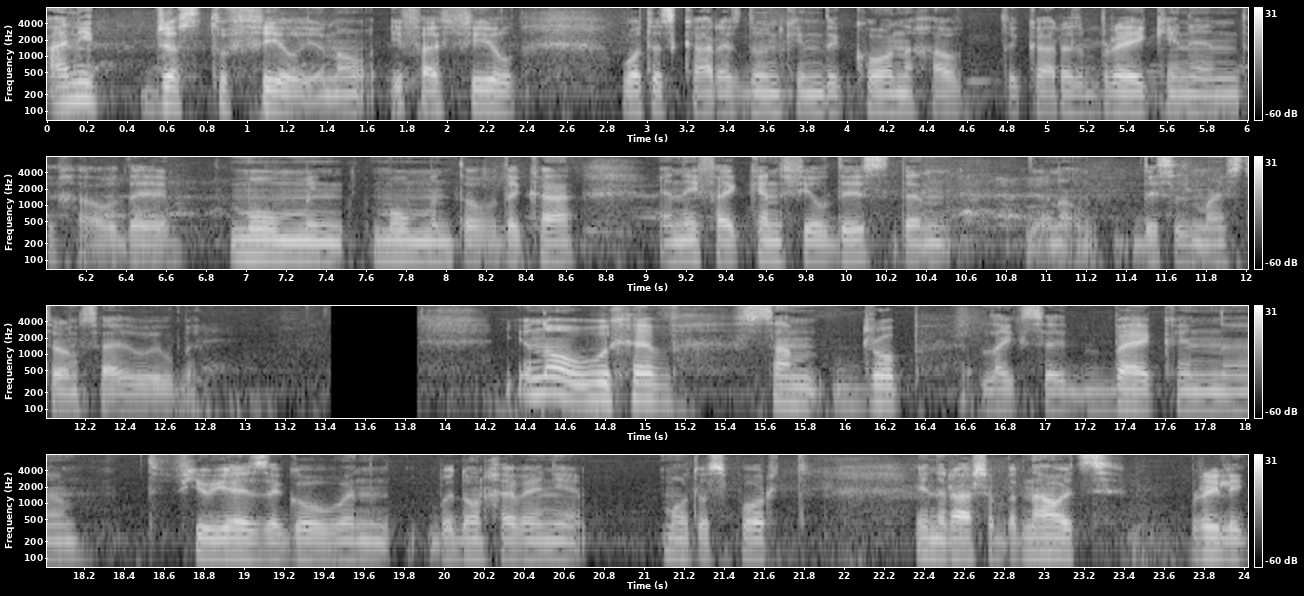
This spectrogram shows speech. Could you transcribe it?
I need just to feel, you know, if I feel what this car is doing in the corner, how the car is braking, and how the movement movement of the car, and if I can feel this, then you know this is my strong side will be. You know, we have some drop, like I said, back in a few years ago when we don't have any motorsport in Russia, but now it's really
